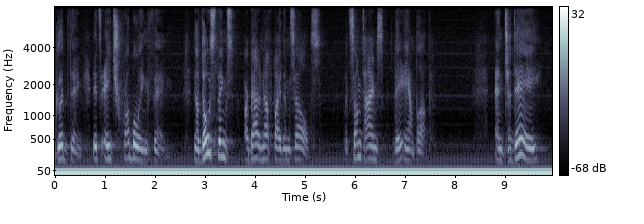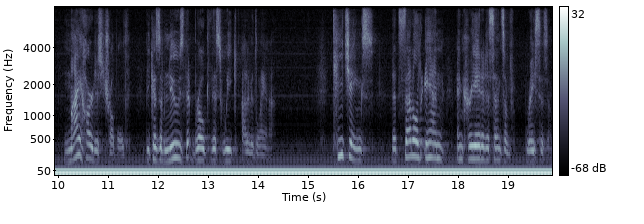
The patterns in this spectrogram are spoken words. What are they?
good thing. It's a troubling thing. Now, those things are bad enough by themselves, but sometimes they amp up. And today, my heart is troubled because of news that broke this week out of Atlanta. Teachings that settled in and created a sense of racism,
